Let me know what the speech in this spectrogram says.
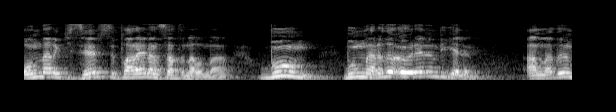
Onlarınkisi hepsi parayla satın alma. Bum. Bunları da öğrenin bir gelin. Anladın?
